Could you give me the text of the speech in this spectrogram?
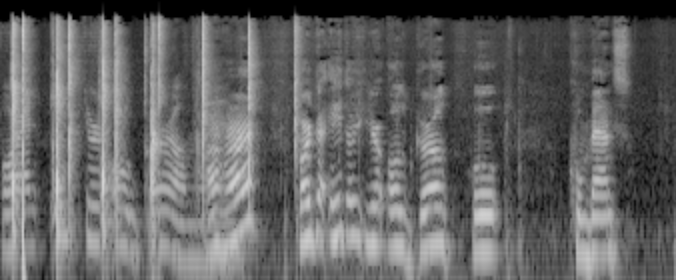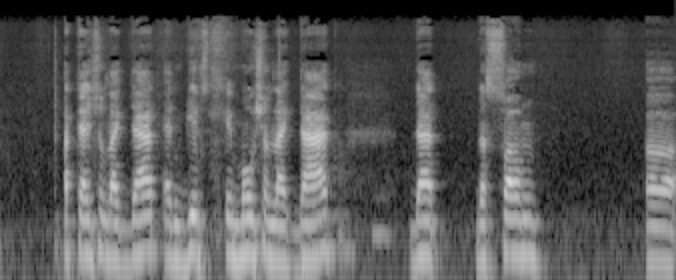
For an eight-year-old girl, man. Uh-huh. For the eight-year-old girl who commands attention like that and gives emotion like that, that the song uh,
